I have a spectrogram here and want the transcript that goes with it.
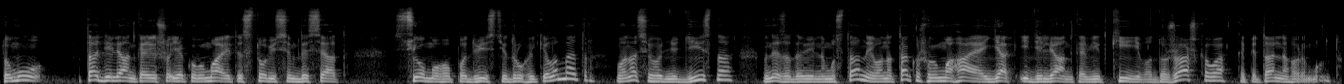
Тому та ділянка, якщо- яку ви маєте з 187 по 202 кілометр, вона сьогодні дійсна в незадовільному стані. І вона також вимагає, як і ділянка від Києва до Жашкова, капітального ремонту.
